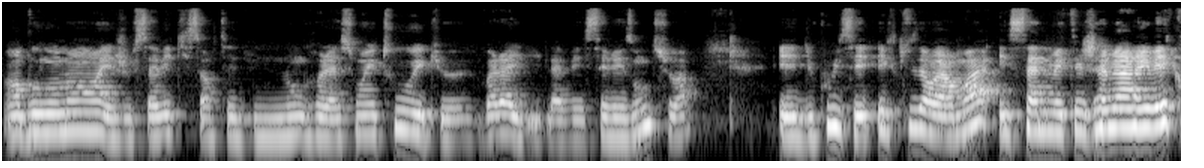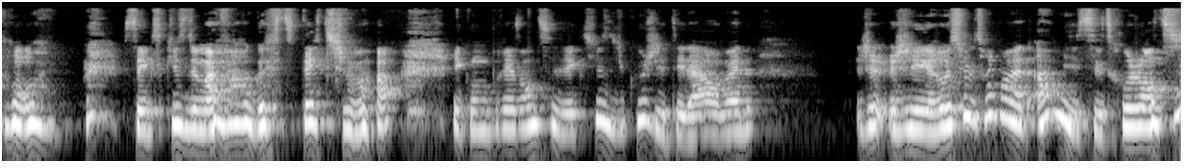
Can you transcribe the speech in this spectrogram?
un beau moment et je savais qu'il sortait d'une longue relation et tout, et que voilà, il avait ses raisons, tu vois. Et du coup, il s'est excusé envers moi, et ça ne m'était jamais arrivé qu'on s'excuse de m'avoir ghosté, tu vois, et qu'on me présente ses excuses. Du coup, j'étais là en mode. J'ai reçu le truc en mode Oh, mais c'est trop gentil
